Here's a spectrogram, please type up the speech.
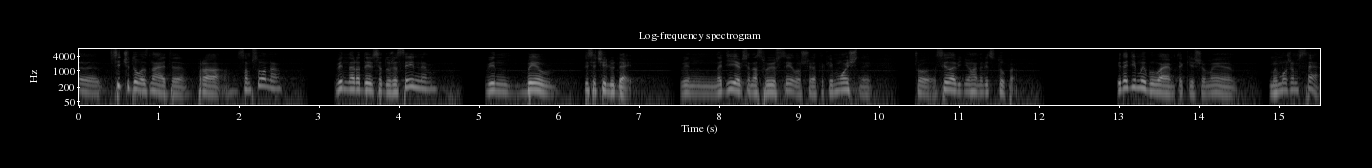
Е, Всі чудово знаєте про Самсона. Він народився дуже сильним, він бив тисячі людей. Він надіявся на свою силу, що я такий мощний, що сила від нього не відступить. І тоді ми буваємо такі, що ми, ми можемо все.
